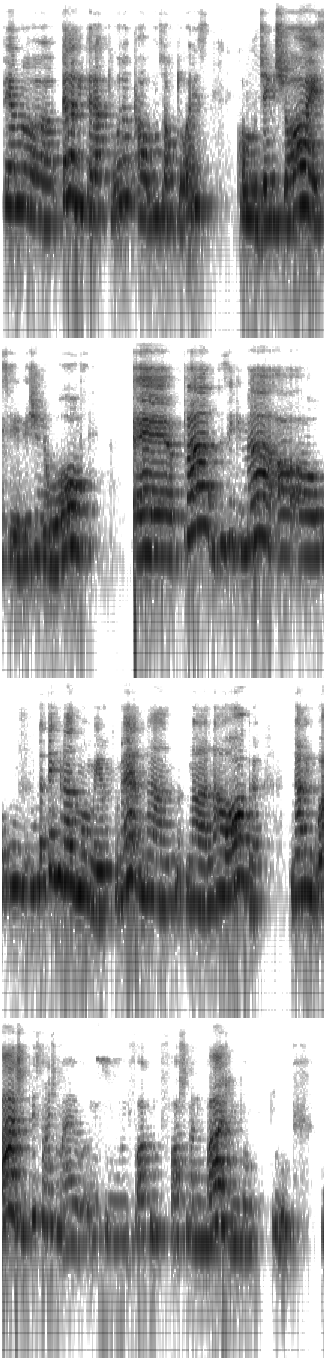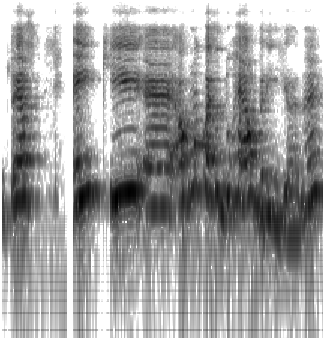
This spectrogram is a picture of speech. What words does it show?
pelo, pela literatura, alguns autores, como James Joyce, Virginia Woolf, é, para designar a, a um, determinado momento né, na, na, na, obra, na linguagem, principalmente um enfoque muito forte na linguagem do, do, do texto, em que é, alguma coisa do real brilha, né?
